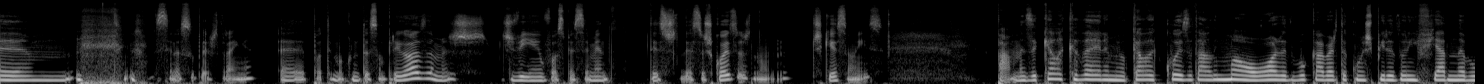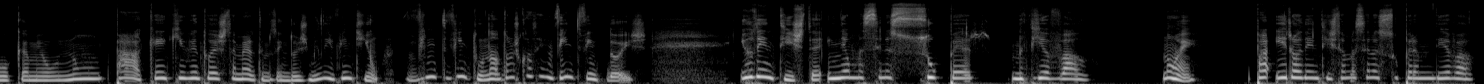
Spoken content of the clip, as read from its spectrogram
Um, cena super estranha. Uh, pode ter uma conotação perigosa, mas desviem o vosso pensamento desses, dessas coisas, não esqueçam isso. Pá, mas aquela cadeira, meu, aquela coisa, está ali uma hora de boca aberta com o aspirador enfiado na boca, meu, não, pá, quem é que inventou esta merda? Estamos em 2021, 2021, não, estamos quase em 2022. E o dentista ainda é uma cena super medieval, não é? Pá, ir ao dentista é uma cena super medieval.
